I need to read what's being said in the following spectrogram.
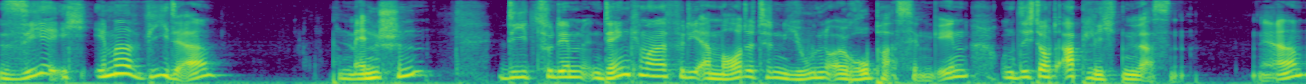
sehe ich immer wieder Menschen, die zu dem Denkmal für die ermordeten Juden Europas hingehen und sich dort ablichten lassen. Ja?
